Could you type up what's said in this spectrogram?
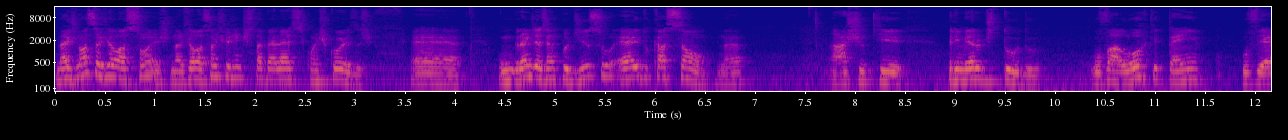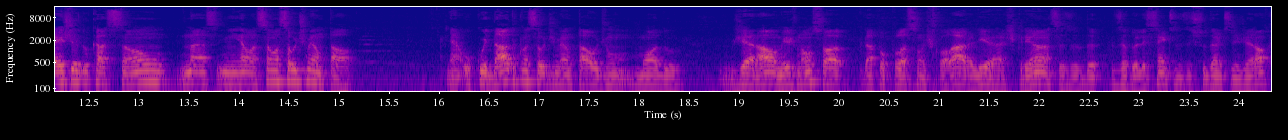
nas nossas relações, nas relações que a gente estabelece com as coisas. É, um grande exemplo disso é a educação. Né? Acho que, primeiro de tudo, o valor que tem o viés de educação na, em relação à saúde mental. É, o cuidado com a saúde mental de um modo geral mesmo, não só da população escolar ali, as crianças, os adolescentes, os estudantes em geral,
